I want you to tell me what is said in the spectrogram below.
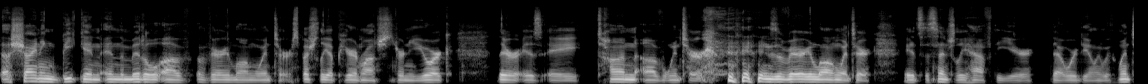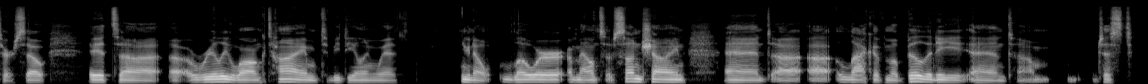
a shining beacon in the middle of a very long winter, especially up here in Rochester, New York. There is a ton of winter. it's a very long winter. It's essentially half the year that we're dealing with winter. So it's uh, a really long time to be dealing with you know lower amounts of sunshine and uh, uh, lack of mobility and um, just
